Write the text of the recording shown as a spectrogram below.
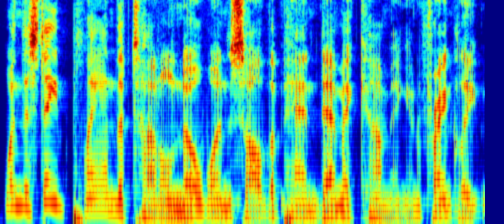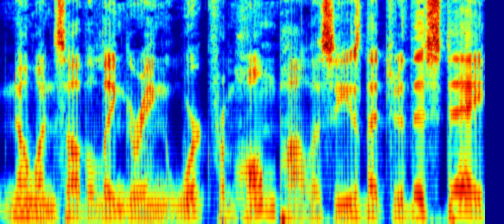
When the state planned the tunnel, no one saw the pandemic coming, and frankly, no one saw the lingering work from home policies that to this day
